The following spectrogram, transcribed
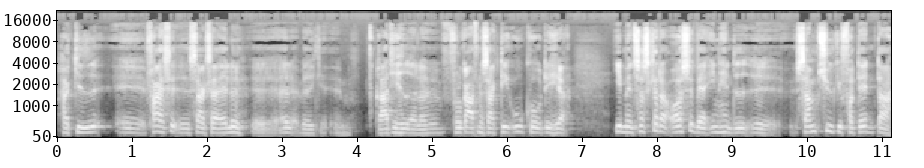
har givet øh, øh sagt sig alle, øh, alle hvad ikke, øh, rettigheder, eller fotografen har sagt, det er ok det her, jamen så skal der også være indhentet øh, samtykke fra den, der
